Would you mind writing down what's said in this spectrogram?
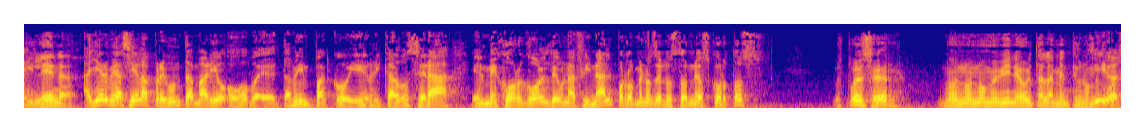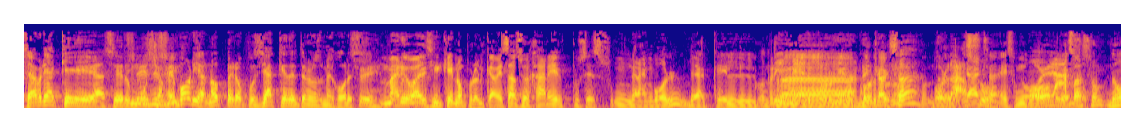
chilena. Ayer me hacía la pregunta, Mario, o eh, también Paco y Ricardo, ¿será el mejor gol de una final, por lo menos de los torneos cortos? Pues puede ser. No, no, no me viene ahorita a la mente uno Sí, mejor. o sea, habría que hacer Sí, mucha sí, sí. memoria, ¿no? Pero pues ya queda entre los mejores. Sí. Mario va a decir que no, pero el cabezazo de Jared pues es un gran gol de aquel Contra primer torneo corto, Necaxa, ¿no? Contra golazo. Necaxa, Es un No, hombre, golazo. más o- no,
